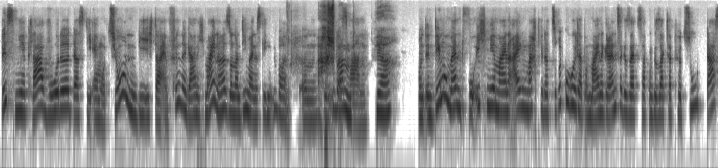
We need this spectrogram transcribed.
bis mir klar wurde, dass die Emotionen, die ich da empfinde, gar nicht meine, sondern die meines Gegenüber, ähm, Ach, Gegenübers spannend. waren. Ja. Und in dem Moment, wo ich mir meine Eigenmacht wieder zurückgeholt habe und meine Grenze gesetzt habe und gesagt habe, hör zu, das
